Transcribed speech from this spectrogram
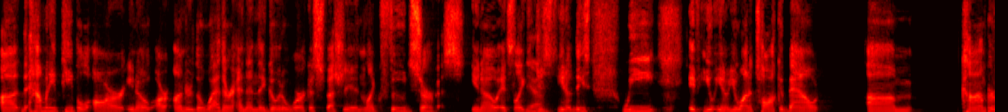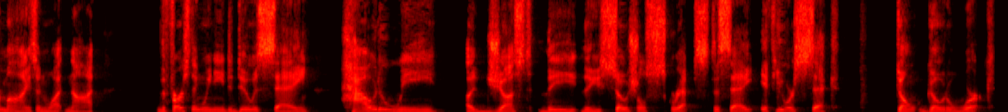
uh, how many people are you know are under the weather and then they go to work especially in like food service you know it's like Yeah. just you know these we if you you know you want to talk about um compromise and whatnot the first thing we need to do is say how do we adjust the the social scripts to say if you are sick don't go to work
